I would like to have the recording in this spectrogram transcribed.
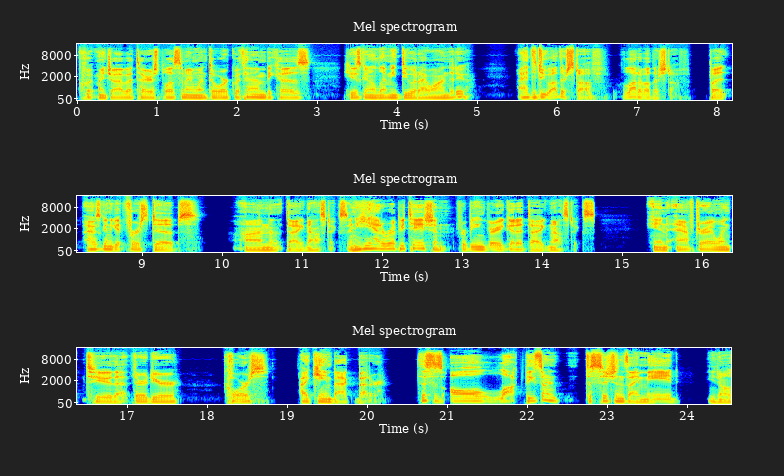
quit my job at Tires Plus and I went to work with him because he was going to let me do what I wanted to do. I had to do other stuff, a lot of other stuff, but I was going to get first dibs on diagnostics. And he had a reputation for being very good at diagnostics. And after I went to that third year course, I came back better. This is all luck. These aren't decisions I made, you know,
